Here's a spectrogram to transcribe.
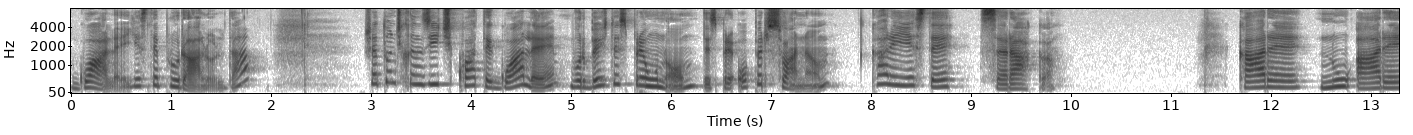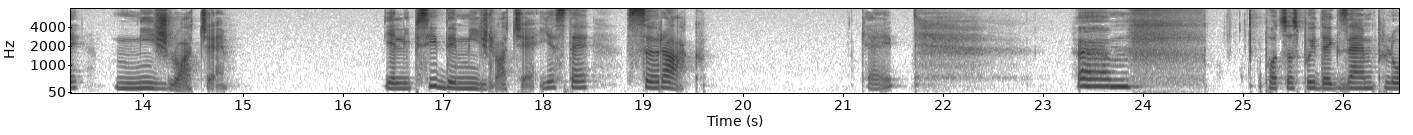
goale, este pluralul, da? Și atunci când zici coate goale, vorbești despre un om, despre o persoană care este săracă care nu are mijloace. E lipsit de mijloace, este sărac. Ok? Um, poți să spui, de exemplu,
